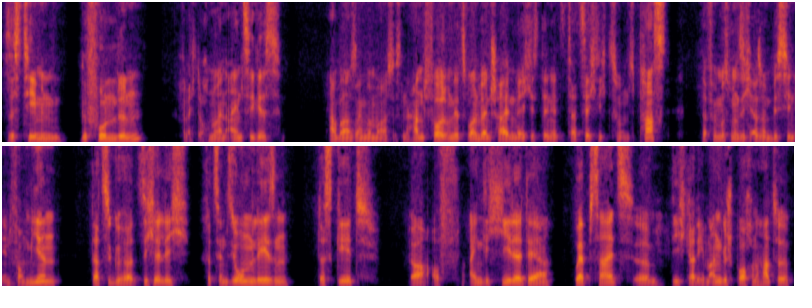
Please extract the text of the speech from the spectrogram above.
Systemen gefunden. Vielleicht auch nur ein einziges. Aber sagen wir mal, es ist eine Handvoll und jetzt wollen wir entscheiden, welches denn jetzt tatsächlich zu uns passt. Dafür muss man sich also ein bisschen informieren. Dazu gehört sicherlich Rezensionen lesen. Das geht ja auf eigentlich jeder der Websites, ähm, die ich gerade eben angesprochen hatte.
